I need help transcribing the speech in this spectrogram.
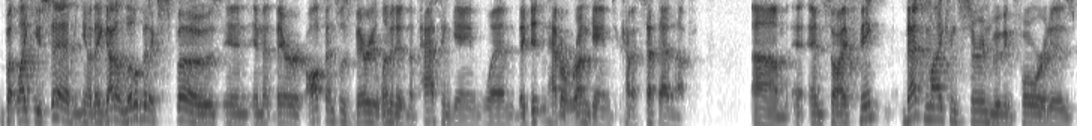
But like you said, you know, they got a little bit exposed in in that their offense was very limited in the passing game when they didn't have a run game to kind of set that up. Um, and, and so I think that's my concern moving forward is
